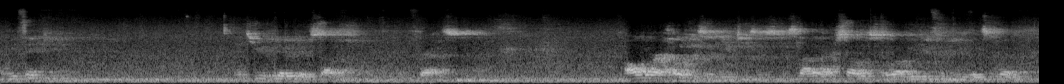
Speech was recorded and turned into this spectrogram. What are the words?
And we thank you that you have given yourself for us. All of our hope is in you, Jesus. It's not in ourselves or what we do for you, it's what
